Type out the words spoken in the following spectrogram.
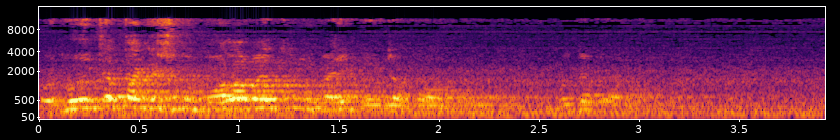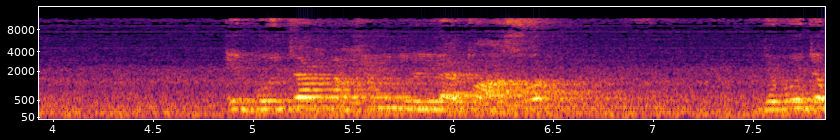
ওই বইটা তাকে শুধু বলা ভাই তুমি ভাই বইটা পড়ো বইটা পড়ো। এই বইটার আলহামদুলিল্লাহ এত আসর যে বইটা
